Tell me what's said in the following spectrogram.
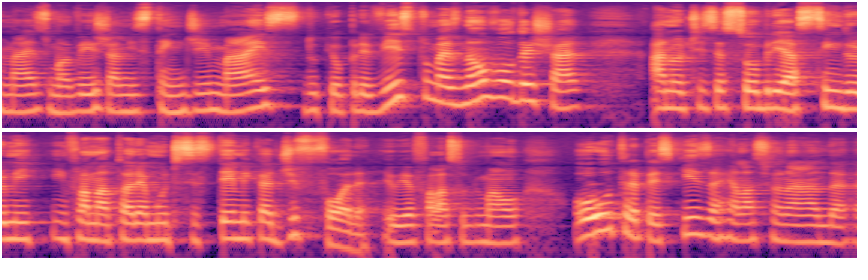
mais uma vez já me estendi mais do que o previsto, mas não vou deixar a notícia sobre a síndrome inflamatória multissistêmica de fora. Eu ia falar sobre uma outra pesquisa relacionada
